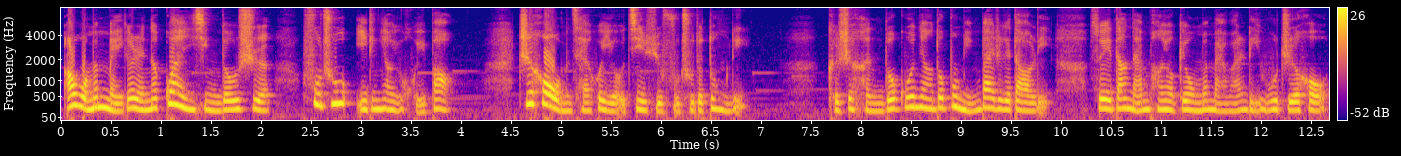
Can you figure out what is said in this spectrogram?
而我们每个人的惯性都是付出一定要有回报，之后我们才会有继续付出的动力。可是很多姑娘都不明白这个道理，所以当男朋友给我们买完礼物之后，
